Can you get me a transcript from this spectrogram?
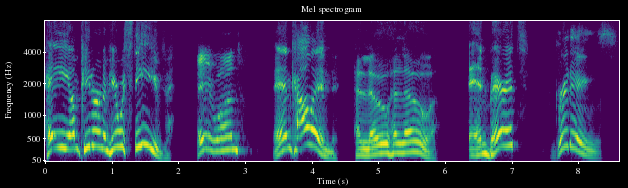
Hey, I'm Peter, and I'm here with Steve. Hey, everyone. And Colin. Hello, hello. And Barrett. Greetings.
